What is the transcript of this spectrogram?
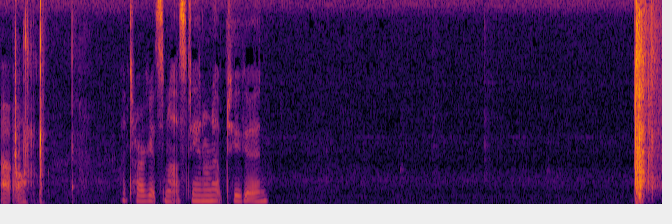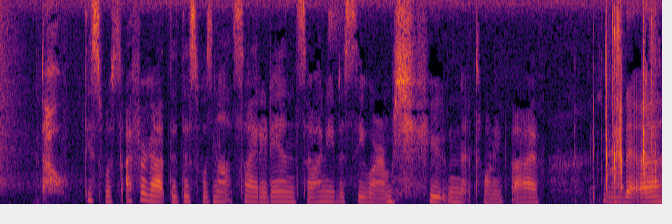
Uh oh. My target's not standing up too good. Oh, this was, I forgot that this was not sighted in, so I need to see where I'm shooting at 25. Duh.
